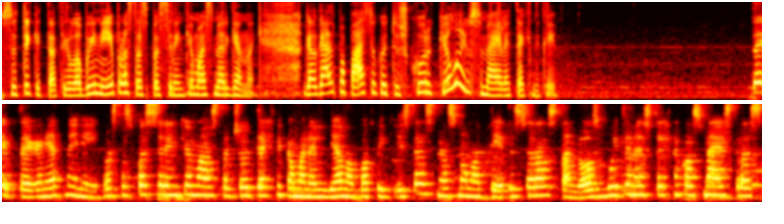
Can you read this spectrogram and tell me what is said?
Sutikite, tai labai neįprastas pasirinkimas merginai. Gal galite papasakoti, iš kur kilo jūsų meilė technikai? Taip, tai ganėtinai neįprastas pasirinkimas, tačiau technika mane lydėjo nuo pat vaikystės, nes mano tėtis yra stambios būtinės technikos meistras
